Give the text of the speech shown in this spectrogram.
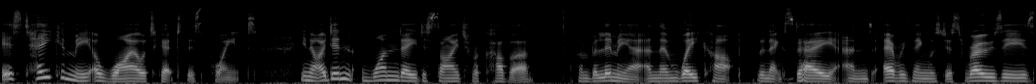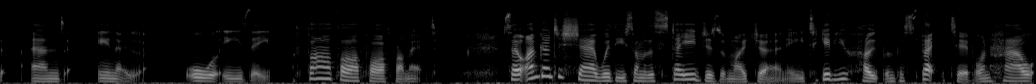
it's taken me a while to get to this point. You know, I didn't one day decide to recover from bulimia and then wake up the next day and everything was just roses and, you know, all easy. Far, far, far from it. So, I'm going to share with you some of the stages of my journey to give you hope and perspective on how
